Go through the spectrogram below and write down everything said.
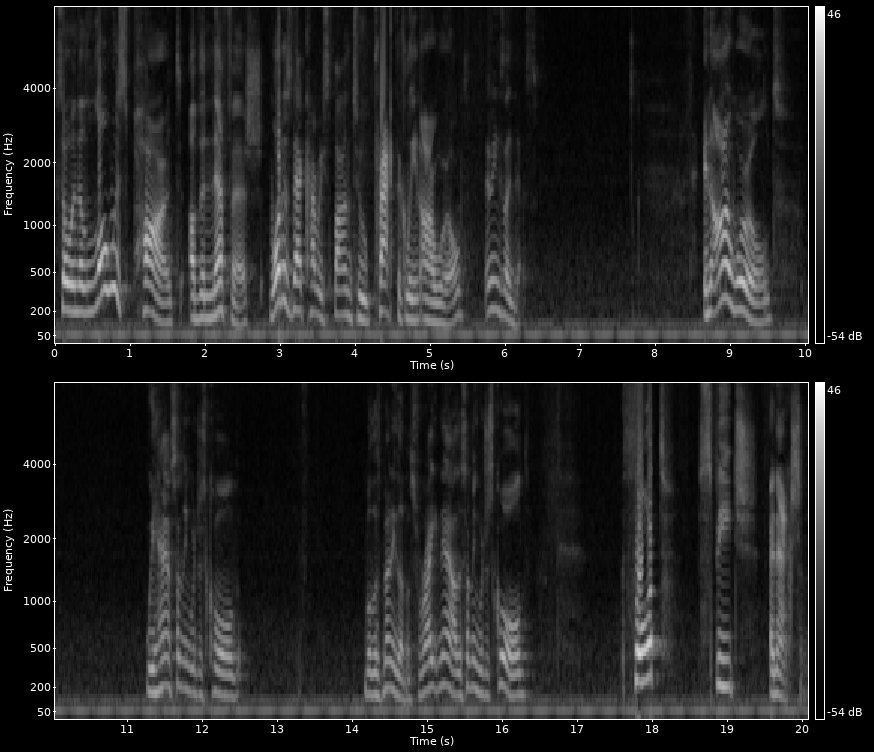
So, in the lowest part of the nefesh, what does that correspond to practically in our world? It means like this. In our world, we have something which is called, well, there's many levels. Right now, there's something which is called thought, speech, and action.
